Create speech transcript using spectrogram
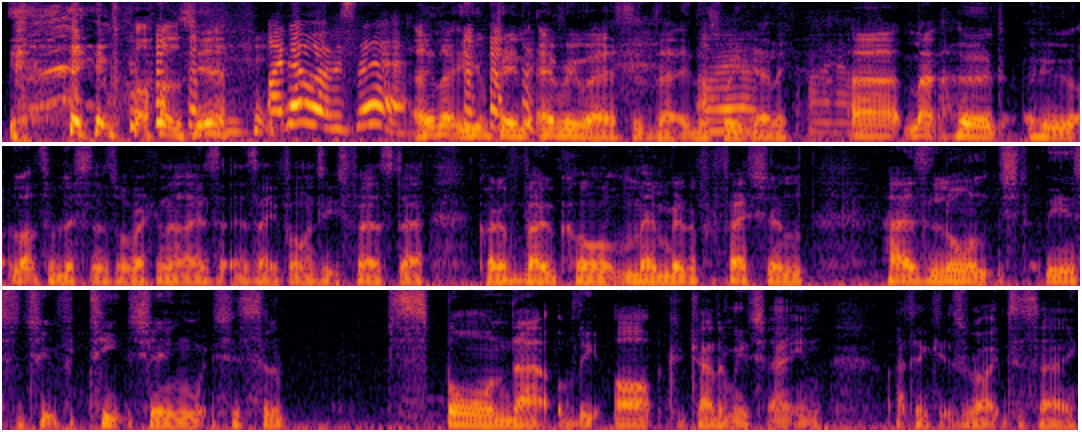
it was. Yeah. I know I was there. I know you've been everywhere today this I week, have, Ellie. I have. Uh, Matt Hood, who lots of listeners will recognise as a former Teach First uh, kind of vocal member of the profession, has launched the Institute for Teaching, which is sort of spawned out of the Ark Academy chain, I think it's right to say,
